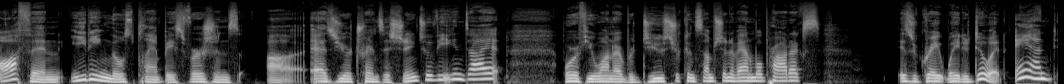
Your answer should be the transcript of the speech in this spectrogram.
often eating those plant-based versions uh, as you're transitioning to a vegan diet, or if you want to reduce your consumption of animal products, is a great way to do it. And,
